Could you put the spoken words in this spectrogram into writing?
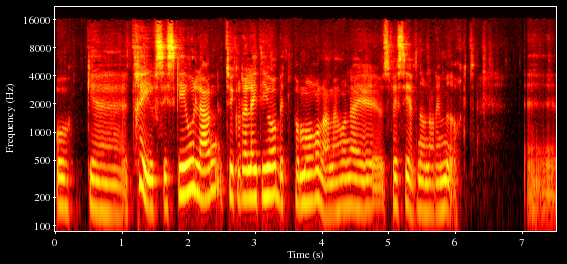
Och eh, trivs i skolan, tycker det är lite jobbigt på morgnarna, hon är, speciellt nu när det är mörkt. Eh,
